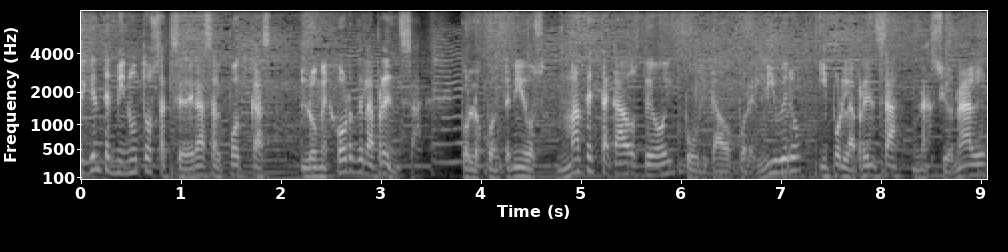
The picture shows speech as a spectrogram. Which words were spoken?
siguientes minutos accederás al podcast Lo mejor de la prensa, con los contenidos más destacados de hoy publicados por el Libro y por la prensa nacional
